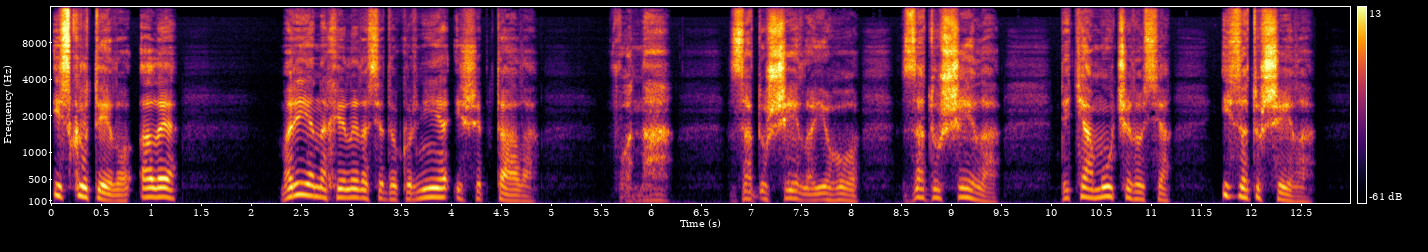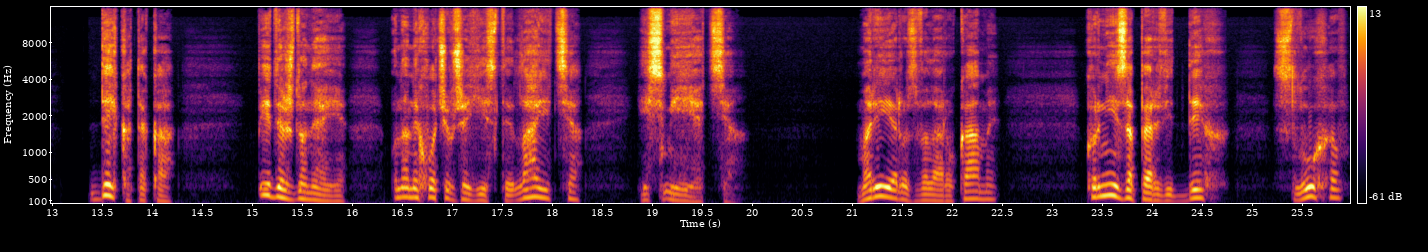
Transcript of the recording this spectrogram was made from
і скрутило, але Марія нахилилася до Корнія і шептала. Вона задушила його, задушила. Дитя мучилося і задушила. Дика така. Підеш до неї, вона не хоче вже їсти, лається і сміється. Марія розвела руками, Корній запер віддих, слухав,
